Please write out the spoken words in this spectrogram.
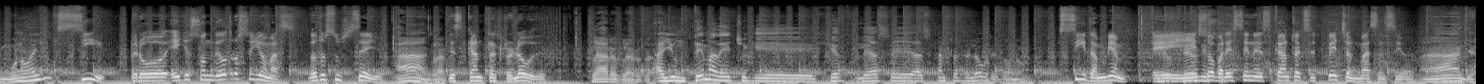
¿Ninguno de ellos? Sí, pero ellos son de otro sello más, de otro subsello, Ah, claro. de Scantrax Reloaded. Claro, claro. claro. Hay un tema, de hecho, que Head le hace a Scantrack Reloaded, ¿o no? Sí, también. Creo- Eh, creo y eso sí. aparece en Scantrax Special más encima. Ah, ya.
